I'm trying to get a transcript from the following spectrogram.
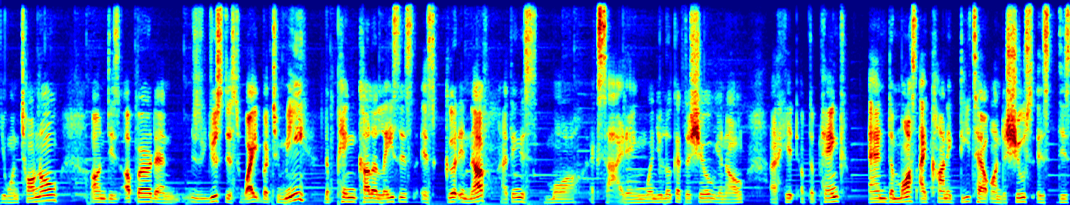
you want tonal on this upper, then use this white. But to me, the pink color laces is good enough. I think it's more exciting when you look at the shoe, you know, a hit of the pink. And the most iconic detail on the shoes is this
